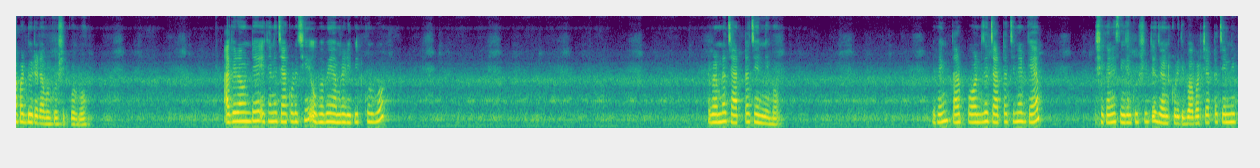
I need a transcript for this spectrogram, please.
আবার দুইটা ডাবল ক্রোশেট করব। আগের রাউন্ডে এখানে যা করেছি ওভাবেই আমরা রিপিট করব। এবার আমরা চারটা চেন নেব। এবং তারপর যে চারটা চেনের গ্যাপ সেখানে সিঙ্গেল ক্রোশেটে জয়েন্ট করে দিব। আবার চারটা চেন নিব।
